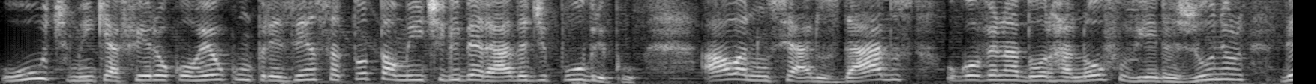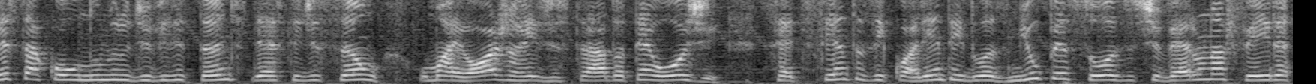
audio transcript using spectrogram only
o último em que a feira ocorreu com presença totalmente liberada de público. Ao anunciar os dados, o governador Ranolfo Vieira Júnior destacou o número de visitantes desta edição, o maior já registrado até hoje. 742 mil pessoas estiveram na feira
